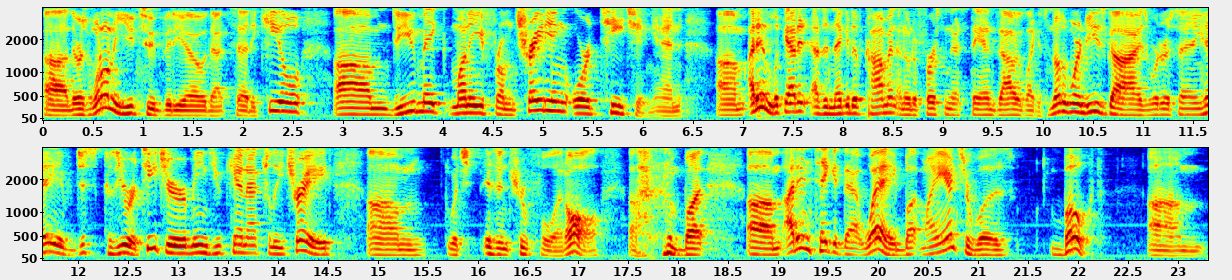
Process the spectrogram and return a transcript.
Uh, there was one on a YouTube video that said, Akil, um, do you make money from trading or teaching? And um, I didn't look at it as a negative comment. I know the first thing that stands out is like it's another one of these guys where they're saying, "Hey, just because you're a teacher means you can't actually trade," um, which isn't truthful at all. Uh, but um, I didn't take it that way. But my answer was both, um,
